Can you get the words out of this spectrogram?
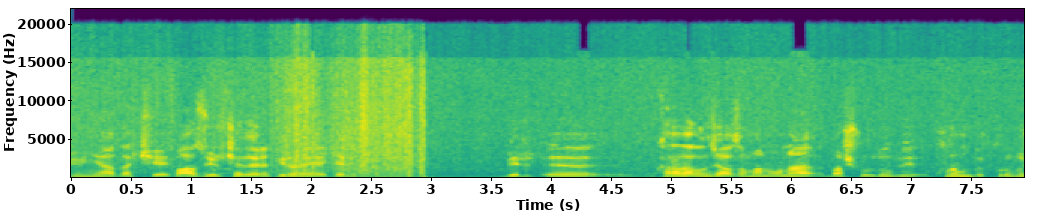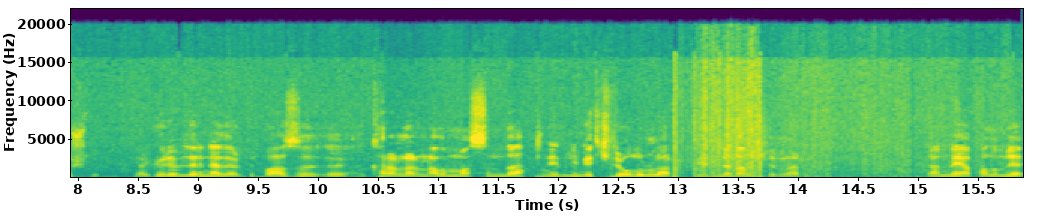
dünyadaki bazı ülkelerin bir araya gelip bir e, karar alınacağı zaman ona başvurduğu bir kurumdur, kuruluştur. Ya görevleri nelerdir? Bazı e, kararların alınmasında ne bileyim etkili olurlar, birbirine danışırlar. Yani ne yapalım ne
